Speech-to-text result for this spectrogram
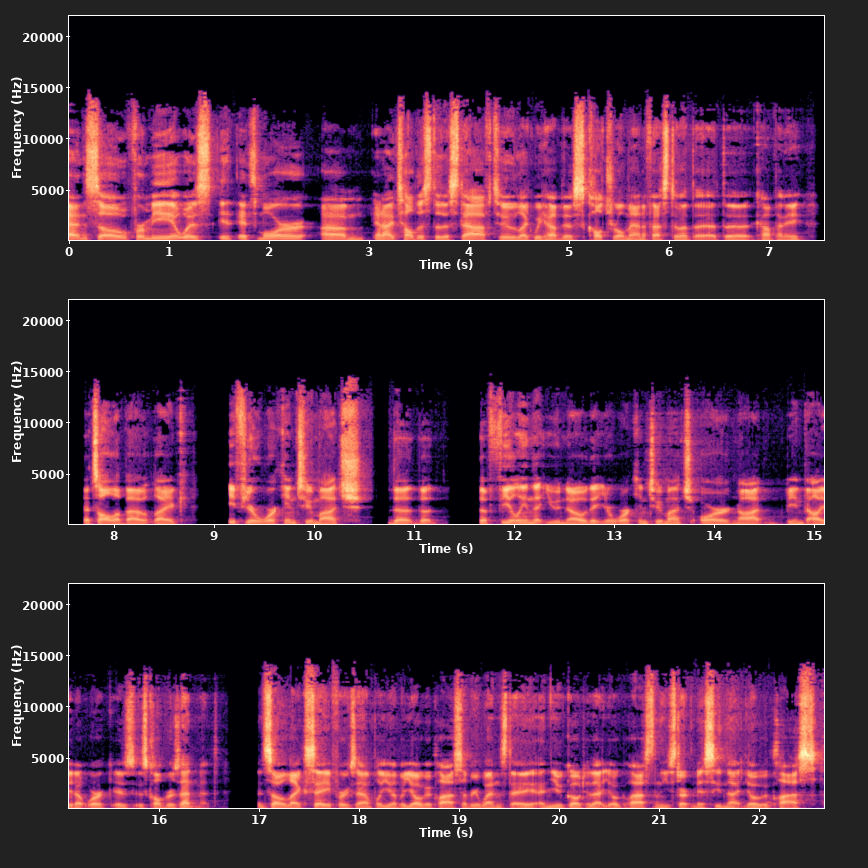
And so for me, it was it, it's more, um, and I tell this to the staff too. Like we have this cultural manifesto at the at the company that's all about like if you're working too much, the the the feeling that you know that you're working too much or not being valued at work is is called resentment. And so, like, say for example, you have a yoga class every Wednesday, and you go to that yoga class, and you start missing that yoga class,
